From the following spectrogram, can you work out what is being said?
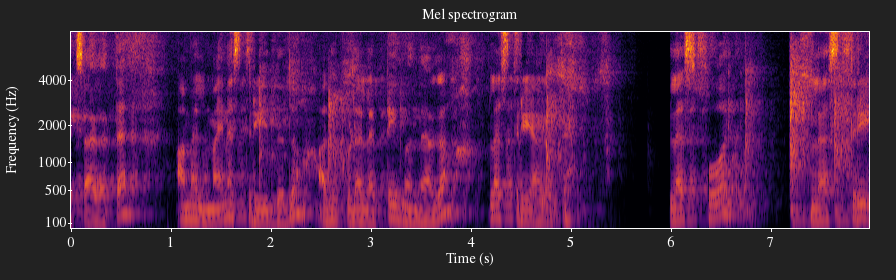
ಎಕ್ಸ್ ಆಗುತ್ತೆ. ಆಮೇಲೆ ಮೈನಸ್ ತ್ರೀ ಇದ್ದದ್ದು ಅದು ಕೂಡ ಲೆಫ್ಟಿಗೆ ಬಂದಾಗ ಪ್ಲಸ್ ತ್ರೀ ಆಗುತ್ತೆ. Plus four plus three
